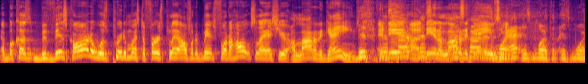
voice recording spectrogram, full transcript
And because Vince Carter was pretty much the first player off of the bench for the Hawks last year, a lot of the games, Vince- and Vince then Carter- uh, then a lot Vince of the Carter games. is more, he- is more is more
